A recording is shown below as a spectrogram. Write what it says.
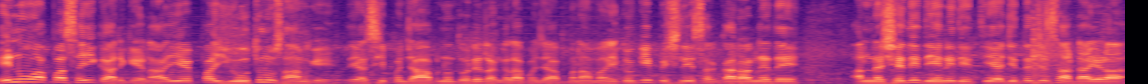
ਇਹਨੂੰ ਆਪਾਂ ਸਹੀ ਕਰਕੇ ਨਾ, ਇਹ ਆਪਾਂ ਯੂਥ ਨੂੰ ਸਾਂਭਗੇ ਤੇ ਅਸੀਂ ਪੰਜਾਬ ਨੂੰ ਦੋਰੇ ਰੰਗਲਾ ਪੰਜਾਬ ਬਣਾਵਾਂਗੇ। ਕਿਉਂਕਿ ਪਿਛਲੀ ਸਰਕਾਰਾਂ ਨੇ ਤੇ ਆ ਨਸ਼ੇ ਦੀ ਦੇਣ ਹੀ ਦਿੱਤੀ ਹੈ ਜਿੱਦੇ 'ਚ ਸਾਡਾ ਜਿਹੜਾ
